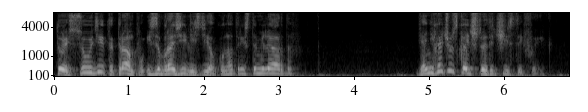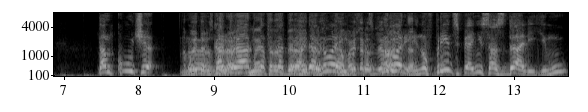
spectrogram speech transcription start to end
То есть саудиты Трампу изобразили сделку на 300 миллиардов. Я не хочу сказать, что это чистый фейк. Там куча но мы это э, контрактов, мы это разбирали. Да, говорили, да, мы это разбирали, мы говорили, да. но в принципе они создали ему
